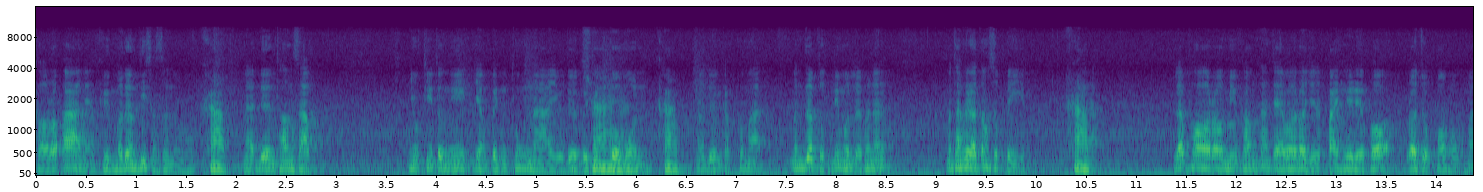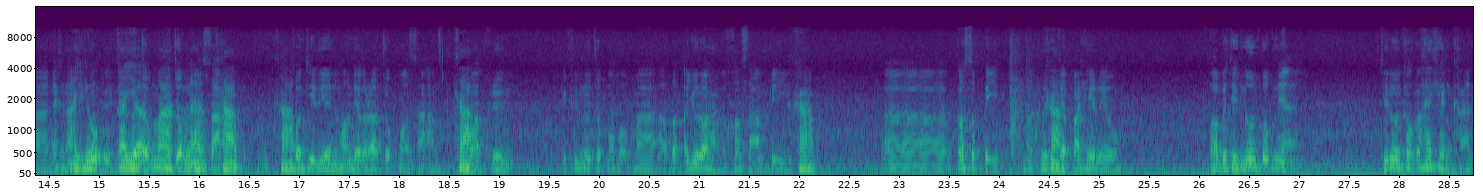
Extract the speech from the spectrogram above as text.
กอรออาเนี่ยคือมาเริ่มที่ศาสนูครับนะเดินท่องศัพท์ ยุคที่ตรงนี้ยังเป็นทุ่งนาอยู่เดินไปถึงใช่โกมลครับมาเดินกลับเข้ามา มันเริ่มตรงนี้หมดเลยเพราะฉะนั้นมันทำให้เราต้องสปีดครับนะแล้วพอเรามีความตั้งใจว่าเราจะไปให้เร็วเพราะเราจบม .6 มาในขณะอาที่ยุคนอื่นก็เยอะขจบมากขจบมแล้ว .3 ครับครับคนที่เรียนห้องเดียวกับเราจบมครับ .3 กว่าครึ่งอีกครึ่งเราจบม .6 มา อายุเราห่างกับเขา3 ปีครับเอ่อก็สปีดมาเพื่อครัที่บจะไปให้เร็ว พอไปถึงนู่นปุ๊บเนี่ย ที่นู่นเขาก็ให้แข่งขัน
